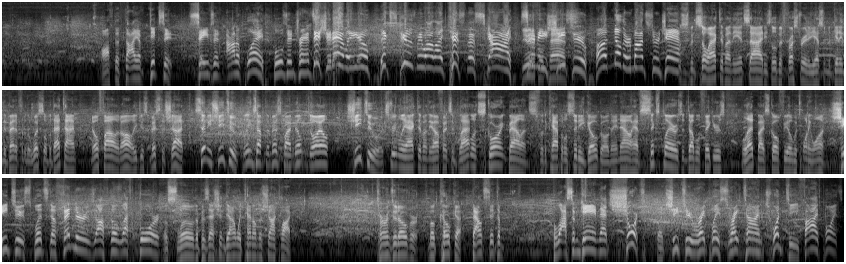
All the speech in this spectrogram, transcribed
Off the thigh of Dixon. Saves it out of play. Bulls in transition. Alley oop. Excuse me while I kiss the sky. Beautiful Simi pass. Shittu. Another monster jam. He's been so active on the inside. He's a little bit frustrated. He hasn't been getting the benefit of the whistle, but that time, no foul at all. He just missed the shot. Simi Shittu cleans up the miss by Milton Doyle. Shittu extremely active on the offensive glass. Scoring balance for the Capital City Go-Go. They now have six players in double figures, led by Schofield with 21. Shittu splits defenders off the left board. He'll slow the possession down with 10 on the shot clock. Turns it over. Mokoka bounced it to Blossomgame. That's short, but Shittu right place, right time. 25 points.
